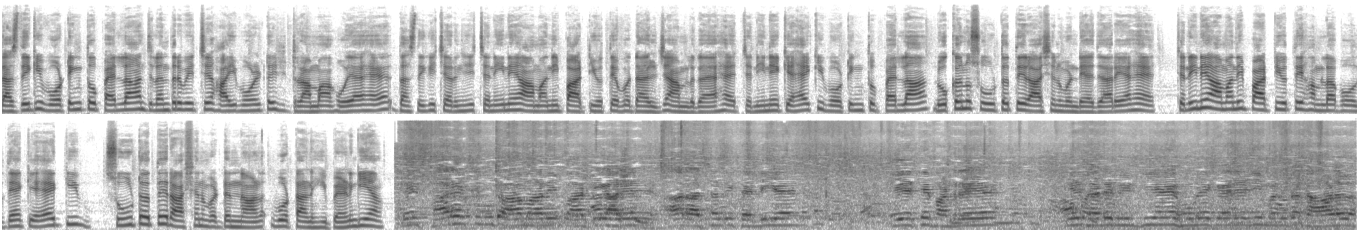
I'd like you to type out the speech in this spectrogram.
ਦੱਸਦੇ ਕਿ VOTING ਤੋਂ ਪਹਿਲਾਂ ਜਲੰਧਰ ਵਿੱਚ ਹਾਈ ਵੋਲਟੇਜ ਡਰਾਮਾ ਹੋਇਆ ਹੈ। ਦੱਸਦੇ ਕਿ ਚਰਨਜੀਤ ਚੰਨੀ ਨੇ ਆਮ ਆਦਮੀ ਪਾਰਟੀ ਉੱਤੇ ਵੱਡਾ ਇਲਜ਼ਾਮ ਲਗਾਇਆ ਹੈ। ਚੰਨੀ ਨੇ ਕਿਹਾ ਹੈ ਕਿ VOTING ਤੋਂ ਪਹਿਲਾਂ ਲੋਕਾਂ ਨੂੰ ਸੂਟ ਅਤੇ ਰਾਸ਼ਨ ਵੰਡਿਆ ਜਾ ਰਿਹਾ ਹੈ। ਚੰਨੀ ਨੇ ਆਮ ਆਦਮੀ ਪਾਰਟੀ ਉੱਤੇ ਹਮਲਾ ਬੋਲਦਿਆਂ ਕਿਹਾ ਹੈ ਕਿ ਸੂਟ ਅਤੇ ਰਾਸ਼ਨ ਵੰਡਣ ਨਾਲ ਵੋਟਾਂ ਨਹੀਂ ਪੈਣਗੀਆਂ। ਇਹ ਸਾਰੇ ਸੂਟ ਆਮ ਆਦਮੀ ਪਾਰਟੀ ਵਾਲੇ ਆ ਰਾਸ਼ਨ ਦੀ ਥੈਲੀ ਹੈ। ਇਹ ਇੱਥੇ ਵੰਡ ਰਹੇ ਹੈ। ਇਹ ਸਾਡੇ ਵੀਰ ਜੀ ਹੈ ਹੁਣ ਕਹਿ ਰਹੇ ਜੀ, ਮੈਨੂੰ ਤਾਂ ਨਾਲ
